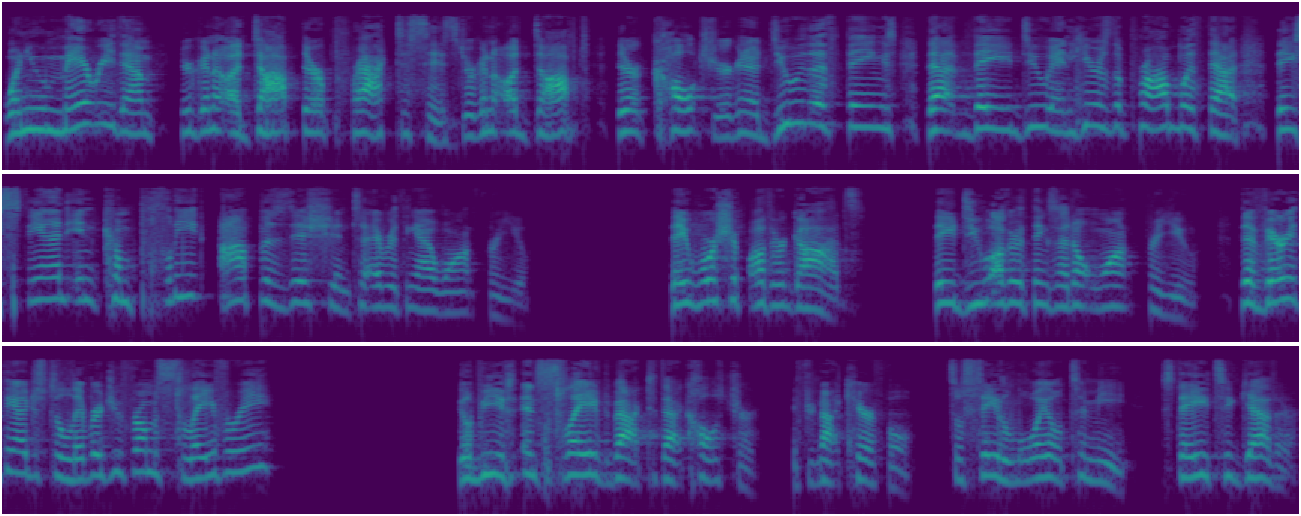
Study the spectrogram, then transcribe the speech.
when you marry them, you're going to adopt their practices. You're going to adopt their culture. You're going to do the things that they do. And here's the problem with that they stand in complete opposition to everything I want for you. They worship other gods, they do other things I don't want for you. The very thing I just delivered you from, slavery, you'll be enslaved back to that culture if you're not careful. So stay loyal to me, stay together.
